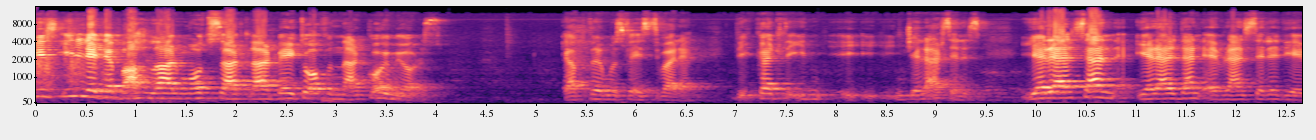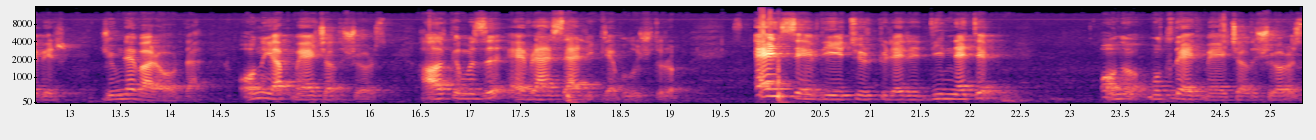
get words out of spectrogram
Biz ille de Bach'lar, Mozart'lar, Beethoven'lar koymuyoruz. Yaptığımız festivale. Dikkatli in- incelerseniz yerelsen, yerelden evrensele diye bir cümle var orada. Onu yapmaya çalışıyoruz. Halkımızı evrensellikle buluşturup en sevdiği türküleri dinletip onu mutlu etmeye çalışıyoruz.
